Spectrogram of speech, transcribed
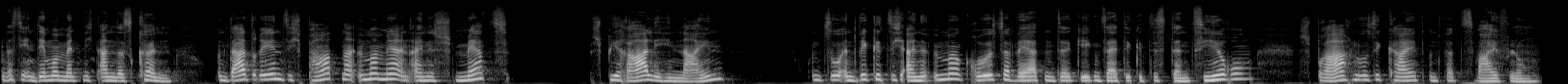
dass sie in dem Moment nicht anders können. Und da drehen sich Partner immer mehr in eine Schmerzspirale hinein. Und so entwickelt sich eine immer größer werdende gegenseitige Distanzierung, Sprachlosigkeit und Verzweiflung.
